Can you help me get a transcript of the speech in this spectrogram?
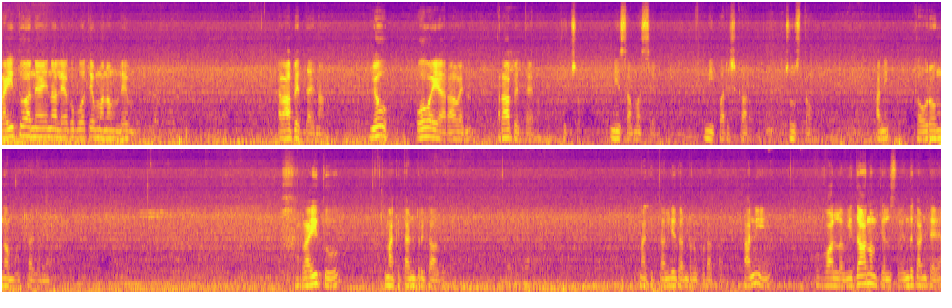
రైతు అనే ఆయన లేకపోతే మనం లేము. రాపెద్ద ఆయన యో ఓవయ్యా రావాయన రాపెద్ద ఆయన కూర్చో. నీ సమస్య నీ పరిష్కారం చూస్తాం. అని గౌరవంగా మాట్లాడండి. రైతు నాకు తండ్రి కాదు. నాకు తల్లిదండ్రులు కూడా కాదు. కానీ వాళ్ళ విధానం తెలుసు. ఎందుకంటే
